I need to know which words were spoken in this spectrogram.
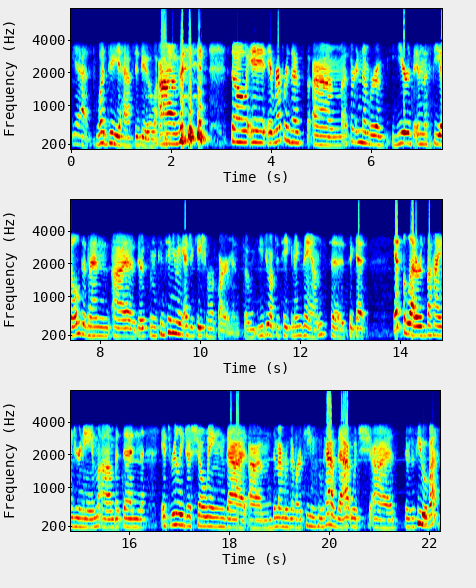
Yes, what do you have to do? Um, So it, it represents um, a certain number of years in the field, and then uh, there's some continuing education requirements. So you do have to take an exam to, to get get the letters behind your name, um, but then it's really just showing that um, the members of our team who have that, which uh, there's a few of us,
